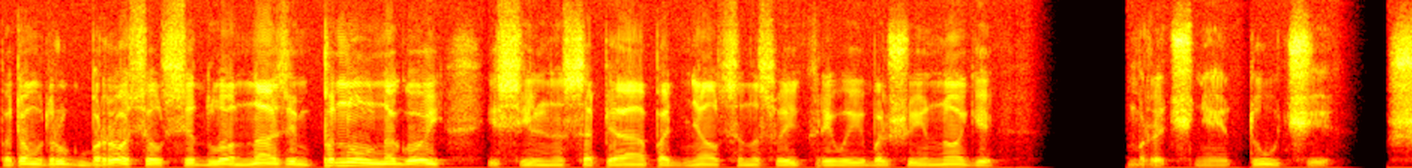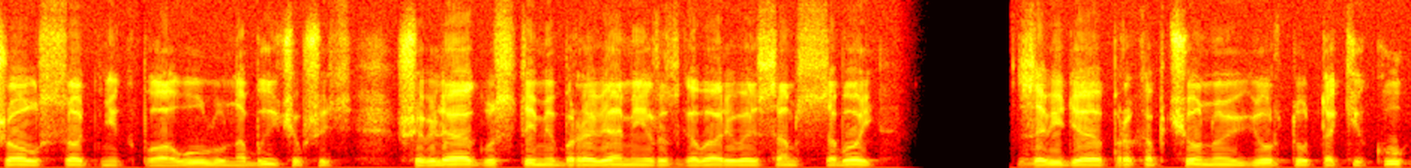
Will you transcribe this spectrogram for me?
Потом вдруг бросил седло на земь, пнул ногой и, сильно сопя, поднялся на свои кривые большие ноги. Мрачнее тучи шел сотник по аулу, набычившись, шевеля густыми бровями и разговаривая сам с собой. Завидя прокопченную юрту Такику,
